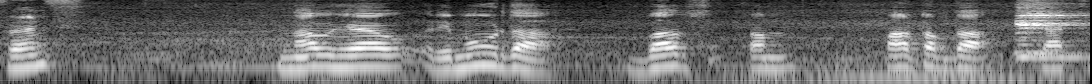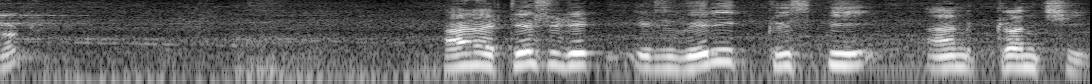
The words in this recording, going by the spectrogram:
Friends, now we have removed the bulbs from part of the jackfruit and I tasted it. It is very crispy and crunchy.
